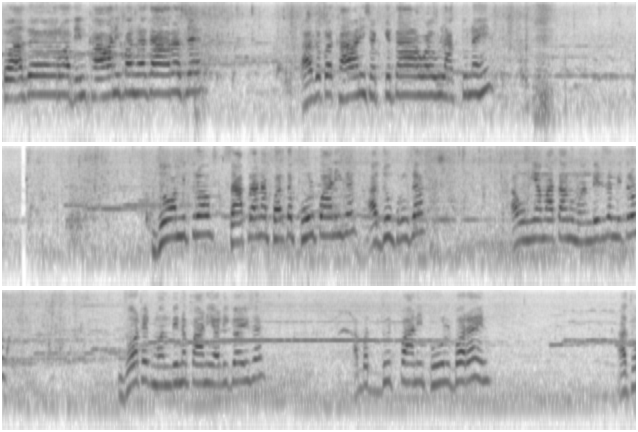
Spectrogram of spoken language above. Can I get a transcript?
તો આજે રોધીને ખાવાની પણ રજા રહેશે. આજે કોઈ ખાવાની શક્યતા હોય એવું લાગતું નહીં. જો મિત્રો, સાપરાના ફરતે ફૂલ પાણી છે. આ ઝૂંપરું છે. આ ઉમિયા માતાનું મંદિર છે મિત્રો. જોઠ એક મંદિરને પાણી અડી ગયું છે. આ બધું જ પાણી ફૂલ ભરાઈને આ જો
